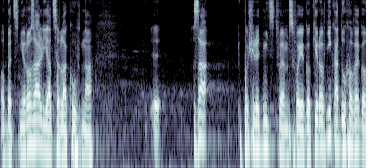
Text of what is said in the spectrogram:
obecnie Rozalia Celakówna, y, za pośrednictwem swojego kierownika duchowego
